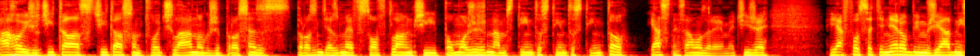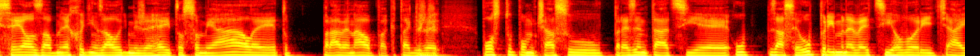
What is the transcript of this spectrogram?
ahoj, že čítal, čítal som tvoj článok, že prosím, prosím ťa, sme v soft launchi, pomôžeš nám s týmto, s týmto, s týmto? Jasné, samozrejme. Čiže ja v podstate nerobím žiadny sales alebo nechodím za ľuďmi, že hej, to som ja, ale je to práve naopak. Takže postupom času, prezentácie, zase úprimné veci hovoriť, aj,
